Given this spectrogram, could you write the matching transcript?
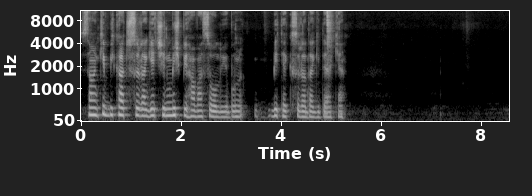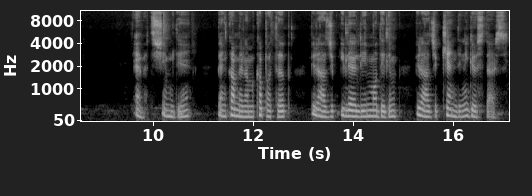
Sanki birkaç sıra geçilmiş bir havası oluyor bunu bir tek sırada giderken. Evet şimdi ben kameramı kapatıp birazcık ilerleyeyim modelim birazcık kendini göstersin.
